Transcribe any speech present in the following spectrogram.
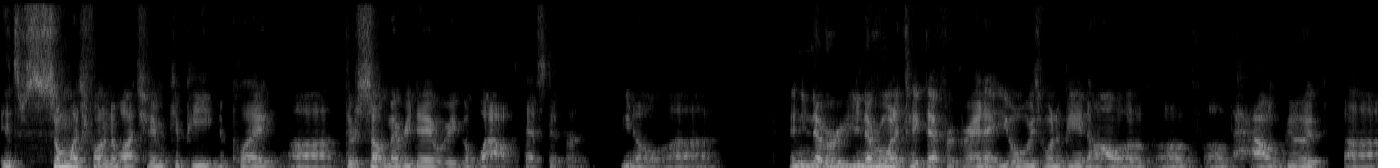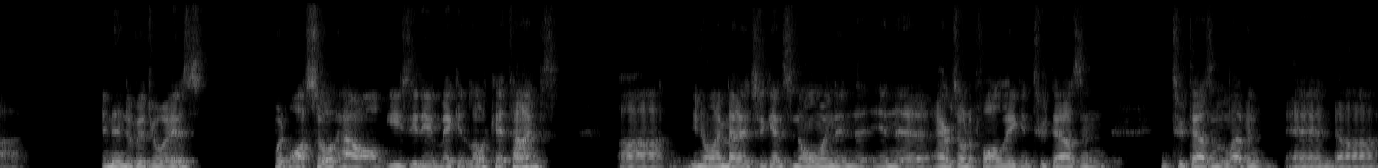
it's so much fun to watch him compete and play. Uh, there's something every day where you go, wow, that's different. You know, uh, and you never you never want to take that for granted. You always want to be in awe of of of how good uh, an individual is, but also how easy they make it look at times. Uh, you know, I managed against Nolan in the, in the Arizona Fall League in 2000 in 2011, and uh,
